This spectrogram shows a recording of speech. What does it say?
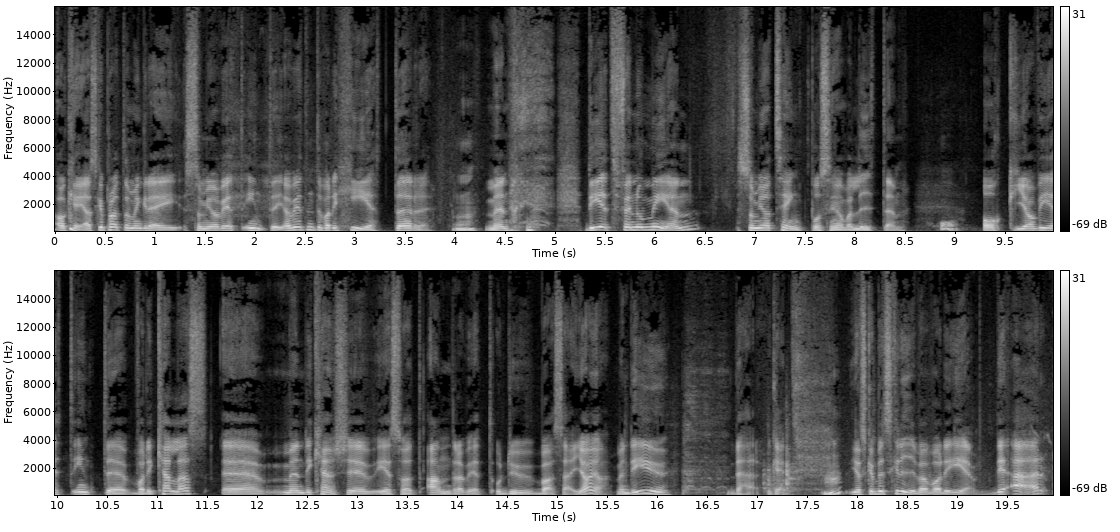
Okej, jag ska prata om en grej som jag vet inte, jag vet inte vad det heter. Men det är ett fenomen som jag har tänkt på sedan jag var liten. Och jag vet inte vad det kallas, eh, men det kanske är så att andra vet och du bara säger ja ja, men det är ju det här. Okej. Jag ska beskriva vad det är. Det är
